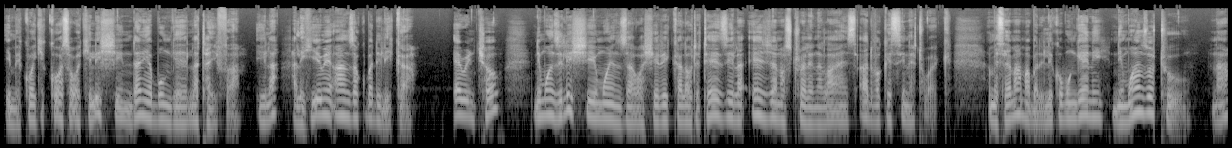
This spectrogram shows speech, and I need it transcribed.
imekuwa ikikosa wakilishi ndani ya bunge la taifa, ila hali hiyo imeanza kubadilika. Erin Cho ni mwanzilishi mwenza wa shirika la utetezi la Asian Australian Alliance Advocacy Network. Amesema mabadiliko bungeni ni mwanzo tu na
